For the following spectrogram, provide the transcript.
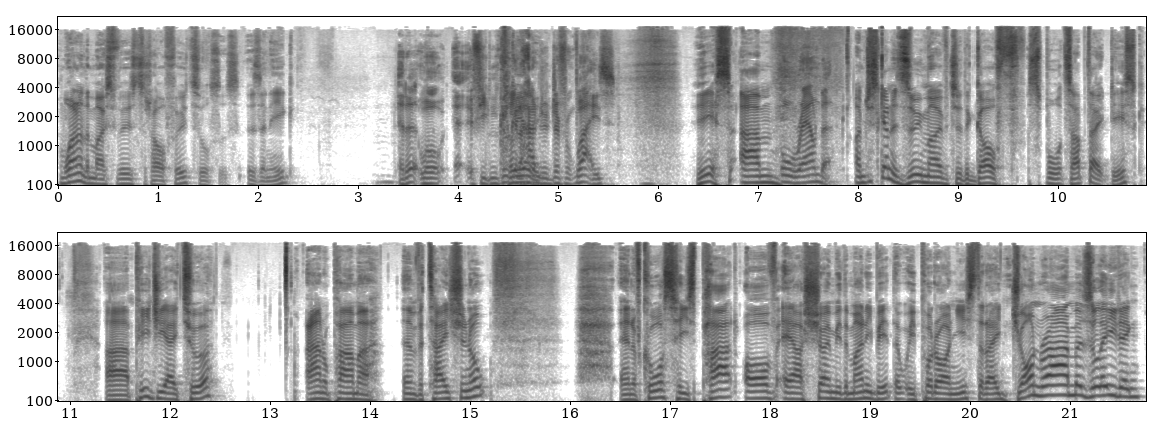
One of the most versatile food sources is an egg. It is, well, if you can cook it 100 different ways, Yes. Um, all rounder. I'm just going to zoom over to the golf sports update desk. Uh, PGA Tour, Arnold Palmer Invitational. And of course, he's part of our Show Me the Money bet that we put on yesterday. Jon Rahm is leading.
